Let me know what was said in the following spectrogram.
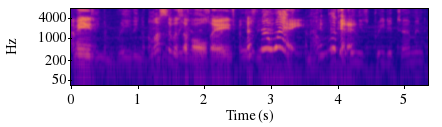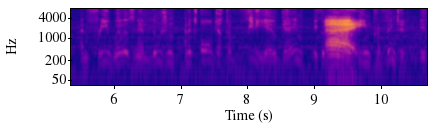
I mean, ranting and raving about unless it was of old age, but there's no way. I mean, look at everything him. predetermined, and free will is an illusion, and it's all just a video game. It could Hey. have been prevented if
